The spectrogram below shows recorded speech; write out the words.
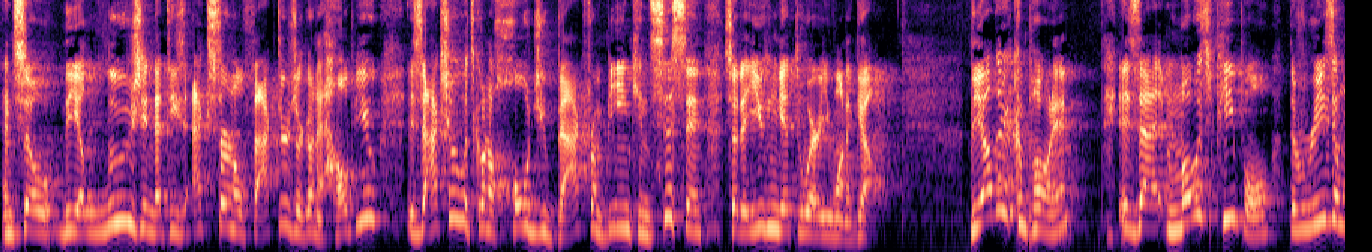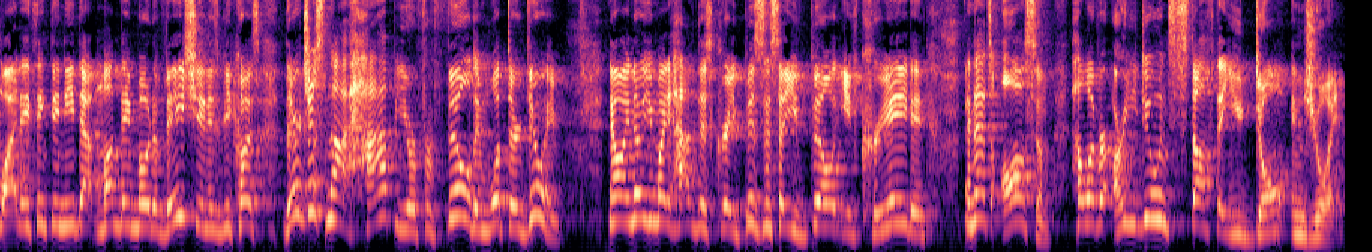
And so the illusion that these external factors are going to help you is actually what's going to hold you back from being consistent so that you can get to where you want to go. The other component is that most people, the reason why they think they need that Monday motivation is because they're just not happy or fulfilled in what they're doing. Now, I know you might have this great business that you've built, you've created, and that's awesome. However, are you doing stuff that you don't enjoy?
